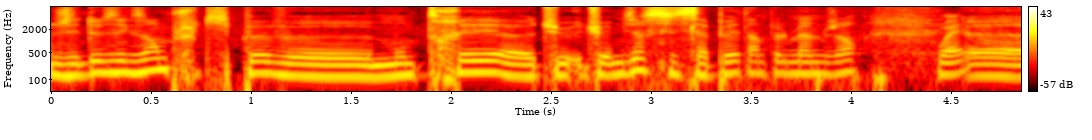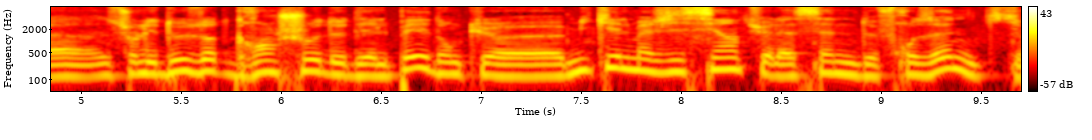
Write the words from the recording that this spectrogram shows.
J'ai deux exemples qui peuvent euh, montrer. euh, tu, tu vas me dire si ça peut être un peu le même genre. Ouais. Euh, sur les deux autres grands shows de DLP, donc Mickey le magicien, tu as la scène de Frozen qui,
